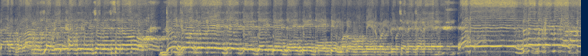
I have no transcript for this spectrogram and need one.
তার গোলাম হিসাবে, খাদিম হিসাবে ছিল। দুইজন মিলে যাইতে যাইতে যাইতে যাইতে মরুভূমির মধ্যে চলে গেলেন। অনেক দূরে যায় একটা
